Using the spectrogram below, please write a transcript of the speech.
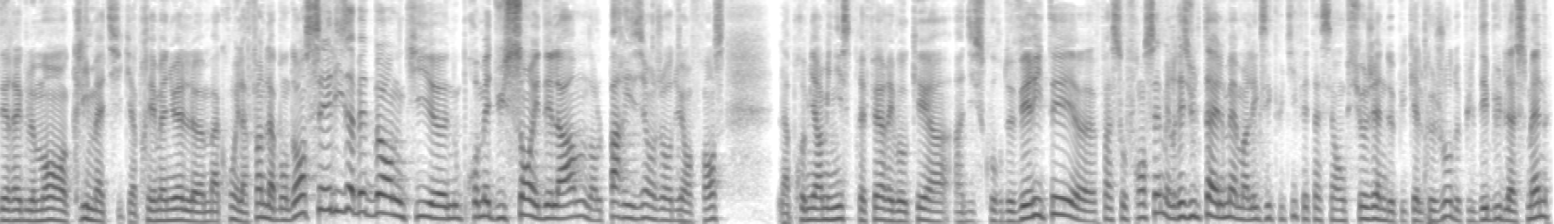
dérèglement climatique. Après Emmanuel Macron et la fin de l'abondance, c'est Elisabeth Borne qui euh, nous promet du sang et des larmes dans le Parisien aujourd'hui en France. La Première ministre préfère évoquer un, discours de vérité euh, face aux Français, mais le résultat elle-même, hein, l'exécutif est assez anxiogène depuis quelques jours, depuis le début de la semaine.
